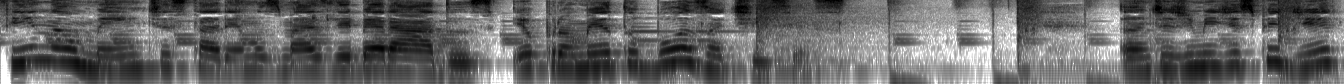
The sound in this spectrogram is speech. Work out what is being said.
finalmente estaremos mais liberados. Eu prometo boas notícias. Antes de me despedir,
